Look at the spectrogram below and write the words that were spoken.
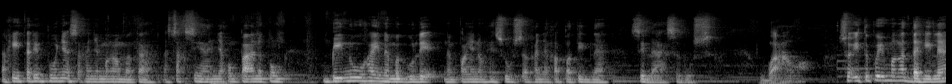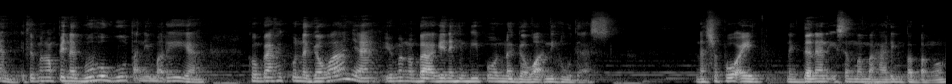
nakita rin po niya sa kanyang mga mata, nasaksihan niya kung paano pong binuhay na maguli ng Panginoong Jesus ang kanyang kapatid na si Lazarus. Wow! So ito po yung mga dahilan, ito yung mga pinaghuhugutan ni Maria kung bakit po nagawa niya yung mga bagay na hindi po nagawa ni Judas. Na siya po ay nagdala ng isang mamahaling pabango.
